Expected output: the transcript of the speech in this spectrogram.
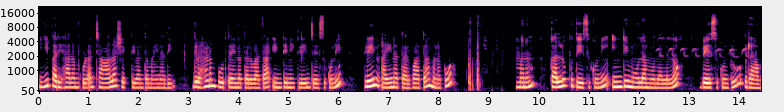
ఈ పరిహారం కూడా చాలా శక్తివంతమైనది. గ్రహణం పూర్తయిన తర్వాత ఇంటిని క్లీన్ చేసుకుని క్లీన్ అయిన తర్వాత మనకు మనం కల్లుప్పు తీసుకుని ఇంటి మూల మూలలలో వేసుకుంటూ రావాలి.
